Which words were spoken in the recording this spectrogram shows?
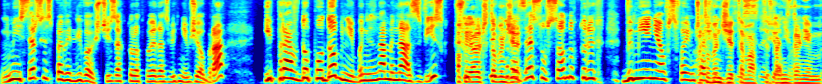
Ministerstwie Sprawiedliwości, za które odpowiada Zbigniew Ziobra, i prawdopodobnie, bo nie znamy nazwisk, okay, ale czy to będzie... prezesów sądów, których wymieniał w swoim czasie. A to będzie temat, Pani zdaniem,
